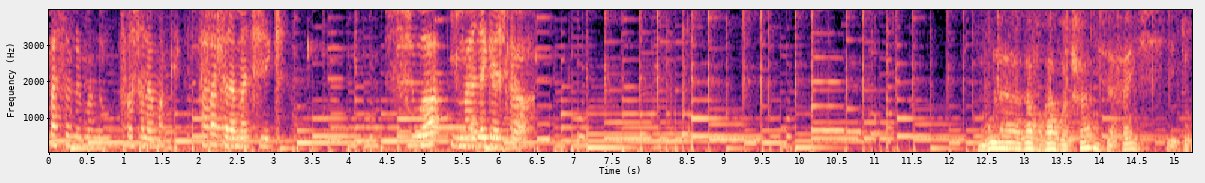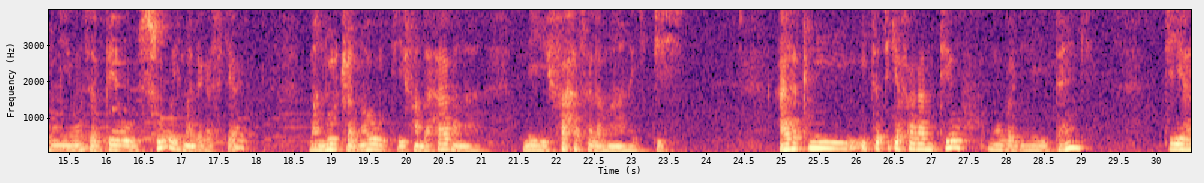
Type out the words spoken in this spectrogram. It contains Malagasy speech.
Fahasalamanao. Fahasalamako. Fahasalamantsika. Soa i Madagascar. Mbola ravoravo hatrany izahay eto amin'ny onjam-peo Soa i Madagasikara manolotra anao ity fandaharana ny fahasalamana ity. Araka ny hitantsika farany teo momba ny dengue dia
